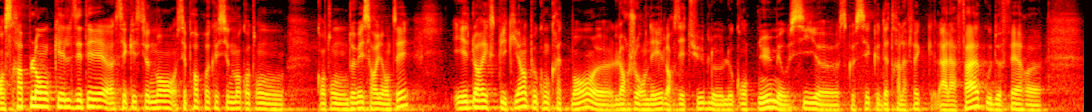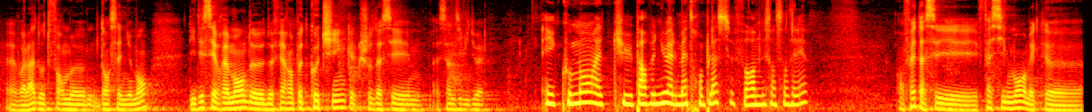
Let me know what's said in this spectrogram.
en se rappelant quels étaient euh, ses questionnements, ses propres questionnements quand on, quand on devait s'orienter, et de leur expliquer un peu concrètement euh, leur journée, leurs études, le, le contenu, mais aussi euh, ce que c'est que d'être à la fac, à la fac ou de faire euh, euh, voilà, d'autres formes d'enseignement. L'idée, c'est vraiment de, de faire un peu de coaching, quelque chose d'assez assez individuel. Et comment as-tu parvenu à le mettre en place, ce forum des 500 élèves? En fait, assez facilement avec. euh,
